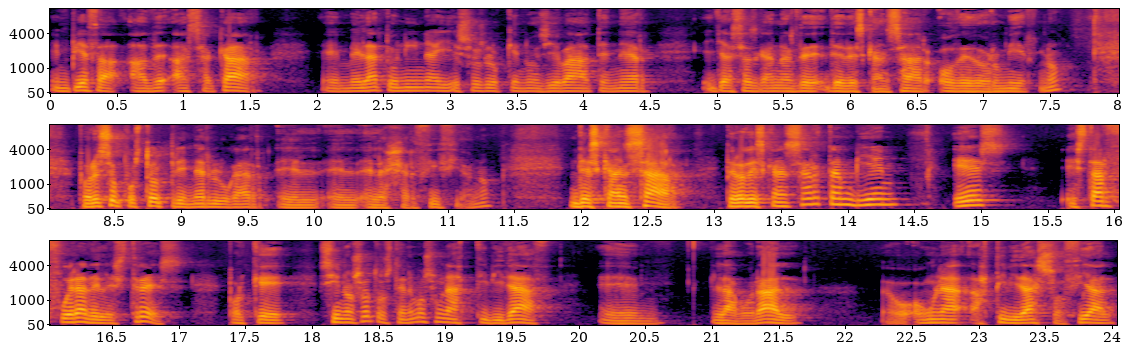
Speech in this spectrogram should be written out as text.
empieza a, sacar eh, melatonina y eso es lo que nos lleva a tener ya esas ganas de, descansar o de dormir. ¿no? Por eso he puesto en primer lugar el, ejercicio. ¿no? Descansar, pero descansar también es estar fuera del estrés, porque si nosotros tenemos una actividad eh, laboral o una actividad social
